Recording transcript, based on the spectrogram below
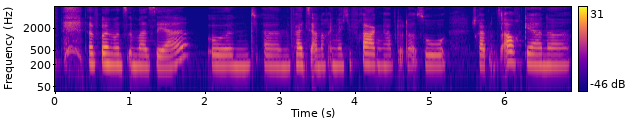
da freuen wir uns immer sehr. Und ähm, falls ihr auch noch irgendwelche Fragen habt oder so, schreibt uns auch gerne.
